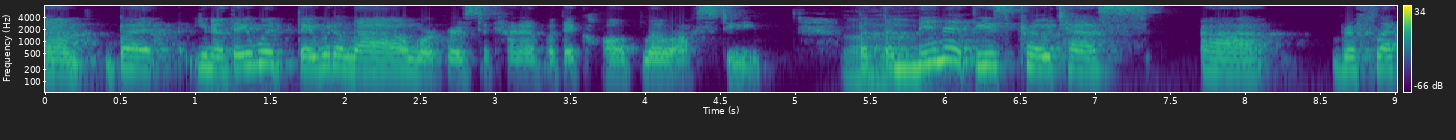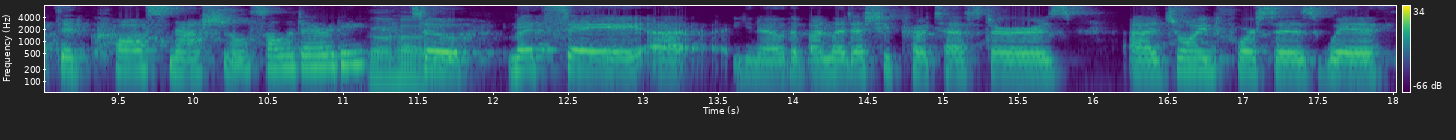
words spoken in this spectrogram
Um, but you know, they would they would allow workers to kind of what they call blow off steam. Uh-huh. But the uh-huh. minute these protests uh, reflected cross national solidarity, uh-huh. so let's say uh, you know the Bangladeshi protesters uh, joined forces with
